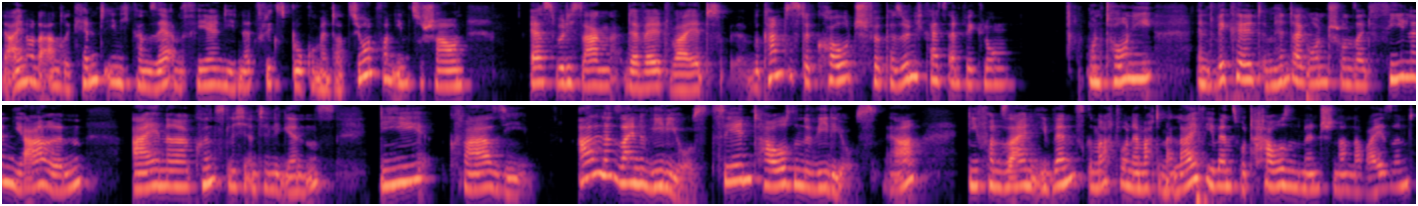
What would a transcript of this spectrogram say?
der eine oder andere kennt ihn. Ich kann sehr empfehlen, die Netflix-Dokumentation von ihm zu schauen. Er ist, würde ich sagen, der weltweit bekannteste Coach für Persönlichkeitsentwicklung. Und Tony entwickelt im Hintergrund schon seit vielen Jahren eine künstliche Intelligenz, die quasi alle seine Videos, zehntausende Videos, ja, die von seinen Events gemacht wurden. Er macht immer Live-Events, wo tausend Menschen dann dabei sind.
